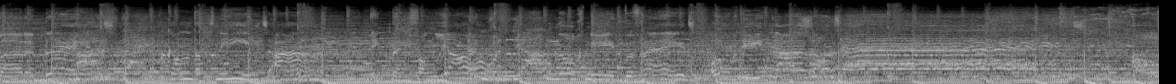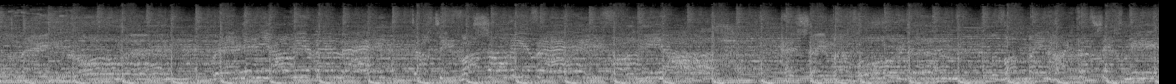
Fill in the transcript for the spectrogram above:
Maar het blijkt, kan dat niet aan. Ik ben van jou, nog niet bevrijd. Ook niet na zo'n tijd. Zijn maar woorden, want mijn hart dat zegt meer.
